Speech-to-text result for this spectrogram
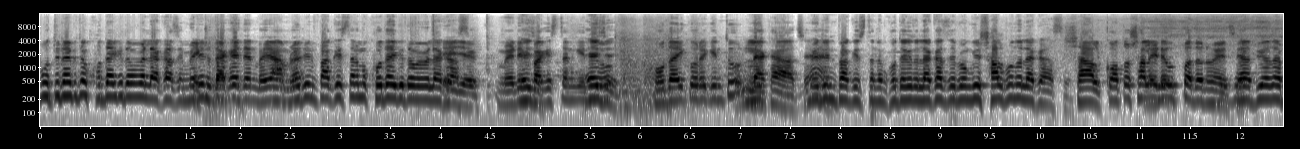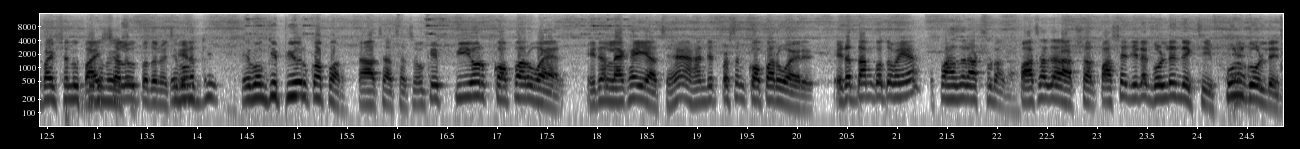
প্রতিটার ভিতরে খোদাই কিন্তু ভাবে লেখা আছে মেড একটু দেখাই দেন ভাইয়া আমরা। মেড ইন পাকিস্তান খোদাই কিন্তু ভাবে লেখা আছে। মেড ইন পাকিস্তান কিন্তু। খোদাই করে কিন্তু লেখা আছে মেড হ্যাঁ। ইন পাকিস্তান খোদাই কিন্তু লেখা আছে এবং সাল পর্যন্ত লেখা আছে। সাল কত সালে এটা উৎপাদন হয়েছে? হ্যাঁ 2022 সালে উৎপাদন 22 সালে হয়েছে। উৎপাদন হয়েছে। এবং কি এবং কি পিওর কপার আচ্ছা আচ্ছা আচ্ছা ওকে পিওর কপার ওয়্যার এটা লেখাই আছে হ্যাঁ হান্ড্রেড পার্সেন্ট কপার ওয়্যারের এটার দাম কত ভাইয়া? 5800 টাকা। পাঁচ হাজার আটশো। আর পাশে যেটা গোল্ডেন দেখছি ফুল গোল্ডেন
